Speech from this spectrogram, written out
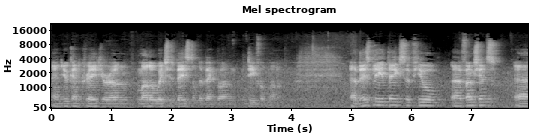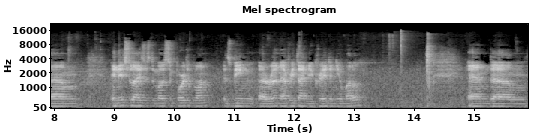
and you can create your own model which is based on the backbone default model. Uh, basically it takes a few uh, functions. Um, initialize is the most important one. It's being uh, run every time you create a new model. And um,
